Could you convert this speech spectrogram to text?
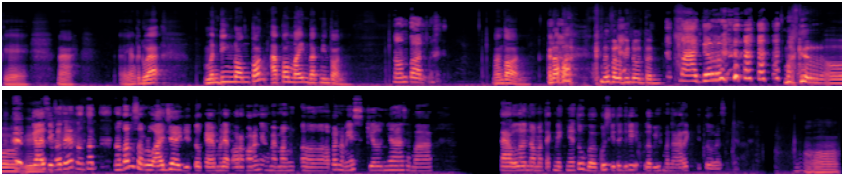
Oke. Nah, yang kedua, mending nonton atau main badminton? Nonton, Nonton. Kenapa? Kenapa lebih nonton? mager. Mager. Oh, iya. sih, maksudnya nonton nonton seru aja gitu, kayak melihat orang-orang yang memang eh, apa namanya skillnya sama talent sama tekniknya tuh bagus gitu, jadi lebih menarik gitu rasanya. Oh,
